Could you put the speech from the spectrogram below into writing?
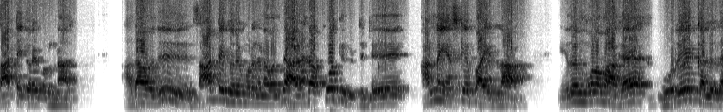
சாட்டை துரைமுருகனால் அதாவது சாட்டை துரைமுருகனை வந்து அழகா கோத்து விட்டுட்டு அண்ணன் எஸ்கேப் ஆயிடலாம். இதன் மூலமாக ஒரே கல்லுல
